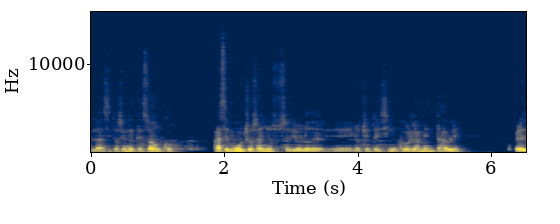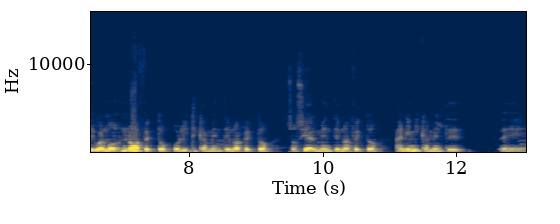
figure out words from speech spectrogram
la, situación de Tezonco, Hace muchos años sucedió lo del 85, lamentable, pero de igual modo no afectó políticamente, no afectó socialmente, no afectó anímicamente eh,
